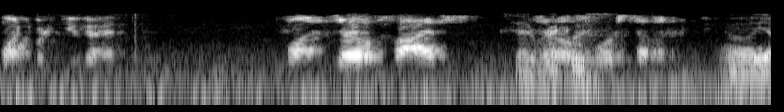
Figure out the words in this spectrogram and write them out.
142, go ahead. 105. Oh, yeah.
